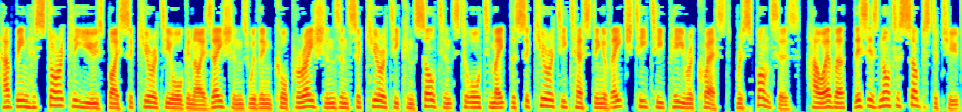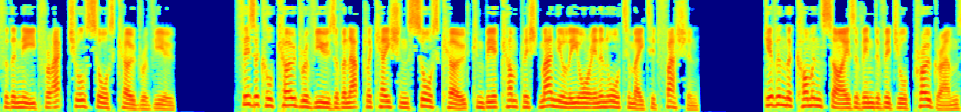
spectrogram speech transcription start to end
have been historically used by security organizations within corporations and security consultants to automate the security testing of HTTP request responses. However, this is not a substitute for the need for actual source code review. Physical code reviews of an application's source code can be accomplished manually or in an automated fashion. Given the common size of individual programs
